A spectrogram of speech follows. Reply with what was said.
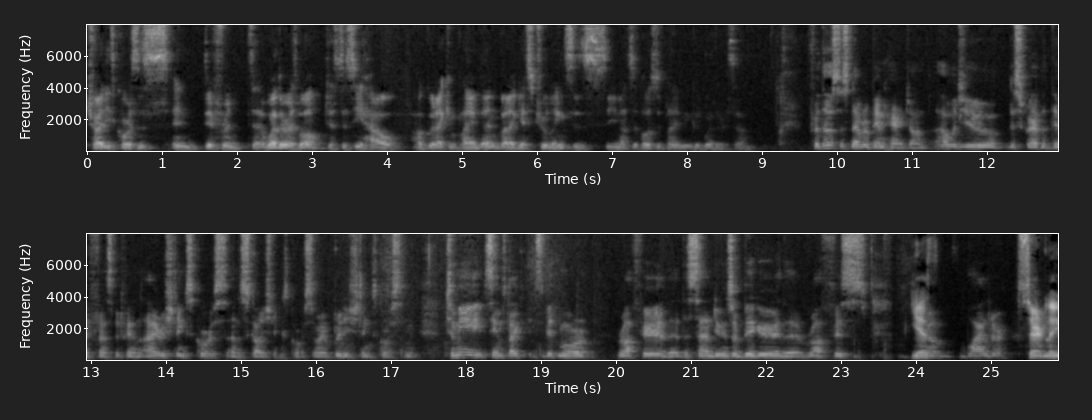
try these courses in different uh, weather as well, just to see how how good I can play them then. But I guess True Links is you're not supposed to play them in good weather, so. For those who's never been here, John, how would you describe the difference between an Irish links course and a Scottish links course or a British links course? I mean, to me, it seems like it's a bit more rough here. The the sand dunes are bigger. The rough is yeah, you know, wilder. Certainly,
